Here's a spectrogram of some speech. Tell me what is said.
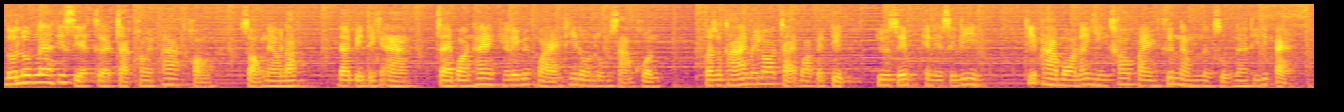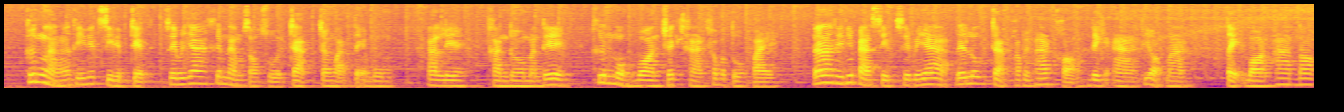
โดยลูกแรกที่เสียเกิดจากความผิดพลาดของ 2 แนวรับไดาบิดดิกอาจ่ายบอลให้แฮร์รี่แม็กควายที่โดนลุม 3 คน ก่อนสุดท้ายไม่รอดจ่ายบอลไปติดยูเซฟเอเนซิลีที่พาบอลแล้วยิงเข้าไปขึ้นนำ1-0นาทีที่ 8 ครึ่งหลังนาทีที่ 47 เซบีย่าขึ้นนำ2-0 จากจังหวะเตะมุมอันเลคันโดมันเดขึ้นหม่งบอลเช็ดคานเข้าประตูไป และนาทีที่ 80 เซบีย่าได้ลูกจากความผิดพลาดของเดกอาที่ออกมา ตะบอลพลาดนอก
